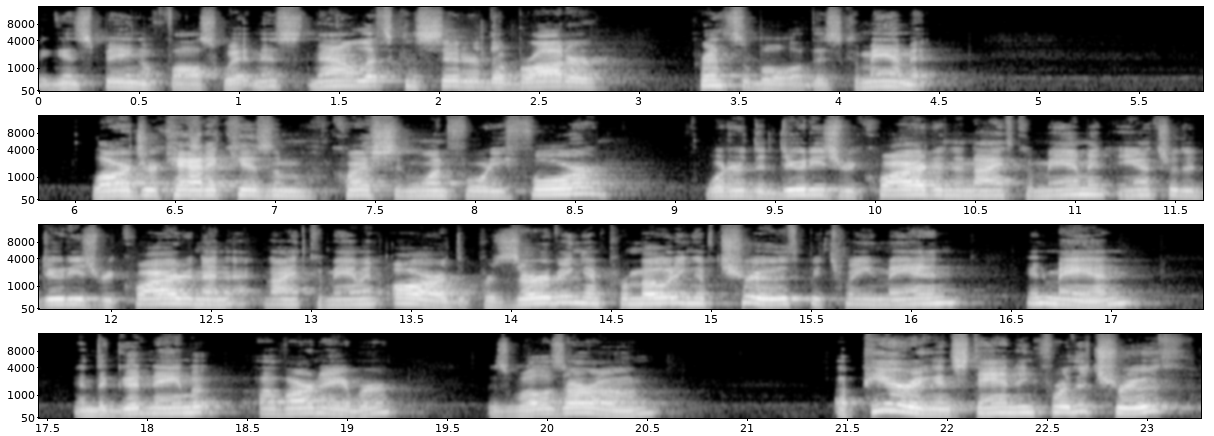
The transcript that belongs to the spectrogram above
against being a false witness. Now let's consider the broader principle of this commandment. Larger Catechism, question 144. What are the duties required in the ninth commandment? Answer the duties required in the ninth commandment are the preserving and promoting of truth between man and man, and the good name of our neighbor, as well as our own, appearing and standing for the truth,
